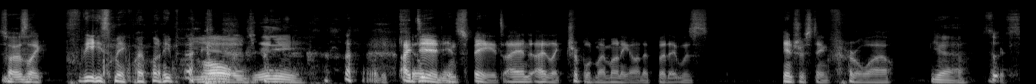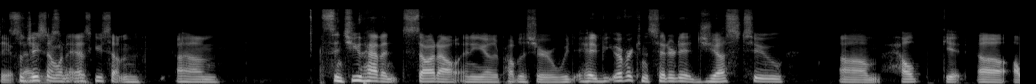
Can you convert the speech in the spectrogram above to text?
So I was Mhm. like, please make my money back. Oh, gee. I did me. in spades. I I like tripled my money on it, but it was interesting for a while. Yeah. So, could see so Jason, I want to ask you something. Um, since you haven't sought out any other publisher, would have you ever considered it just to um, help get uh, a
